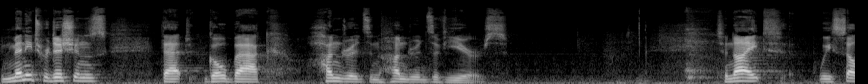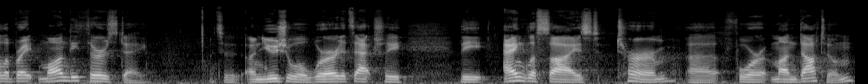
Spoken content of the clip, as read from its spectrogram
and many traditions that go back hundreds and hundreds of years. Tonight, we celebrate Maundy Thursday. It's an unusual word. It's actually the anglicized term uh, for mandatum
